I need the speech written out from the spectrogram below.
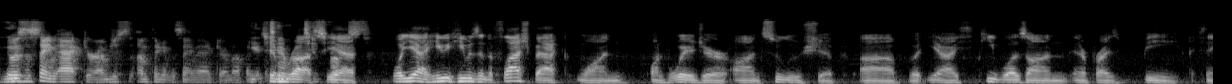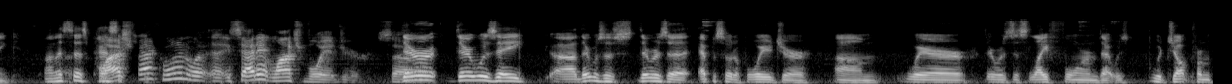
He- It was the same actor. I'm just. I'm thinking the same actor. I'm not thinking yeah, thinking. Tim Russ, yeah. Well, yeah, he he was in the flashback one on Voyager on Sulu's ship. Uh, but yeah, I think he was on Enterprise B. I think. Oh, this says Passage- Flashback one. What, uh, see, I didn't watch Voyager, so There, there was a uh, there was a there was a episode of Voyager um, where there was this life form that was would jump from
